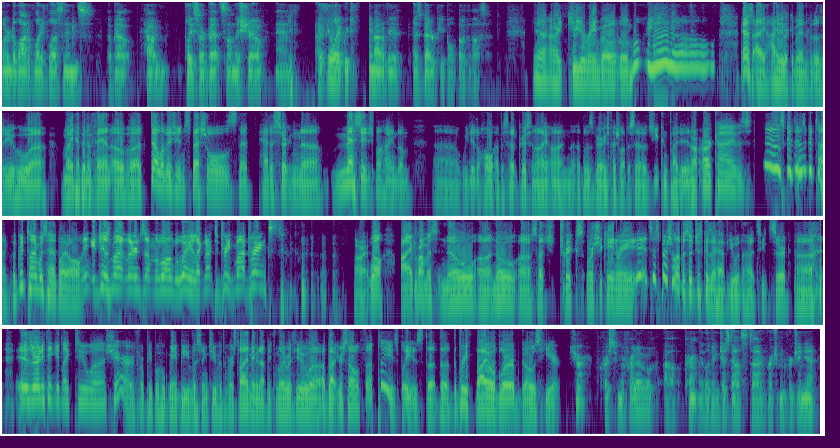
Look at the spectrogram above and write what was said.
learned a lot of life lessons about how to place our bets on this show, and I feel like we came out of it as better people, both of us. Yeah, all right. Cue your rainbow. The more you know. Yes, I highly recommend for those of you who uh, might have been a fan of uh, television specials that had a certain uh, message behind them. Uh, we did a whole episode, Chris and I, on uh, those very special episodes. You can find it in our archives. It was good. It was a good time. A good time was had by all, and you just might learn something along the way, like not to drink my drinks. All right. Well, I promise no, uh, no uh, such tricks or chicanery. It's a special episode just because I have you in the hot seat, sir. Uh, is there anything you'd like to uh, share for people who may be listening to you for the first time, maybe not be familiar with you, uh, about yourself? Uh, please, please. The, the the brief bio blurb goes here. Sure. Chris uh, currently living just outside of Richmond, Virginia,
